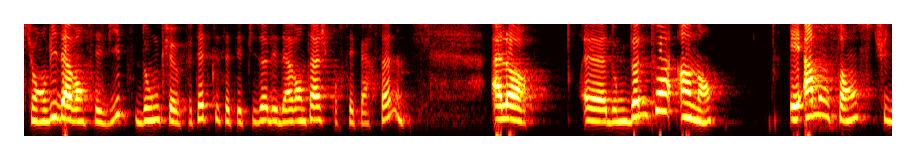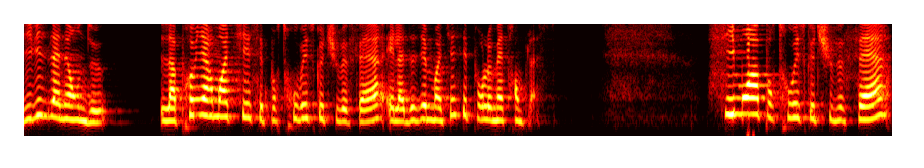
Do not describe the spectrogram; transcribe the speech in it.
qui ont envie d'avancer vite. Donc peut-être que cet épisode est davantage pour ces personnes. Alors, euh, donne-toi un an. Et à mon sens, tu divises l'année en deux. La première moitié, c'est pour trouver ce que tu veux faire, et la deuxième moitié, c'est pour le mettre en place. Six mois pour trouver ce que tu veux faire,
